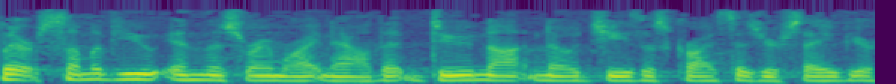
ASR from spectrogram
there are some of you in this room right now that do not know Jesus Christ as your Savior,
